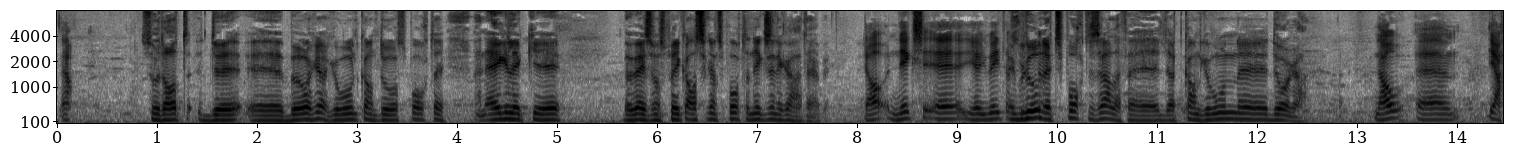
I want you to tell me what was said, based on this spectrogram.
Ja. Zodat de uh, burger gewoon kan doorsporten en eigenlijk bij wijze van spreken als ze gaan sporten niks in de gaten hebben. Ja, niks. Je weet ik bedoel, het sporten zelf, dat kan gewoon doorgaan. Nou, ja,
